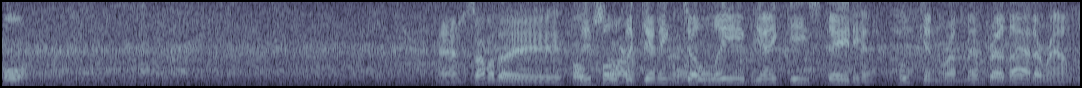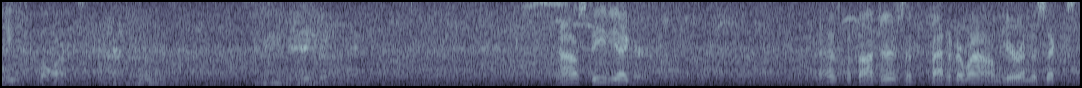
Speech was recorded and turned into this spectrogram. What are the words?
Four. Some of the folks People are beginning to leave Yankee Stadium. Who can remember that around these parts? Now Steve Yeager. As the Dodgers have batted around here in the sixth.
